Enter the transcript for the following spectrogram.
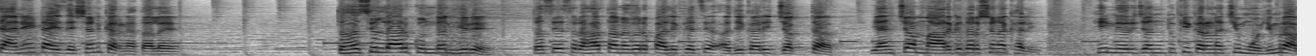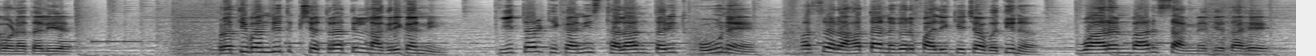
सॅनिटायझेशन करण्यात आलंय. तहसीलदार कुंदन हिरे तसेच राहता नगरपालिकेचे अधिकारी जगताप यांच्या मार्गदर्शनाखाली ही निर्जंतुकीकरणाची मोहीम राबवण्यात आली आहे. प्रतिबंधित क्षेत्रातील नागरिकांनी इतर ठिकाणी स्थलांतरित होऊ नये असं राहता नगरपालिकेच्या वतीनं वारंवार सांगण्यात येत आहे.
